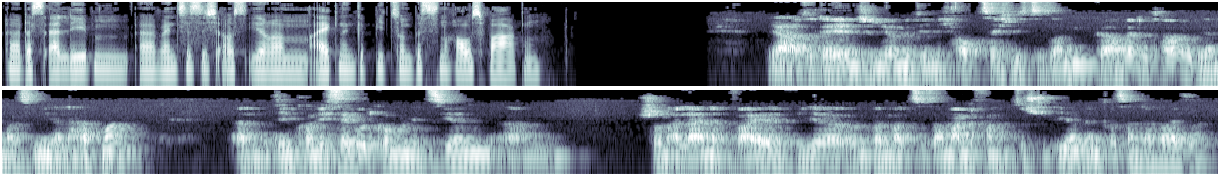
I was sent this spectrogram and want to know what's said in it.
äh, das erleben, äh, wenn sie sich aus ihrem eigenen Gebiet so ein bisschen rauswagen. Ja, also der Ingenieur, mit dem ich hauptsächlich zusammengearbeitet habe, der Maximilian Hartmann, äh, mit dem konnte ich sehr gut kommunizieren, ähm, schon alleine, weil wir irgendwann mal zusammen angefangen haben zu studieren, interessanterweise.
